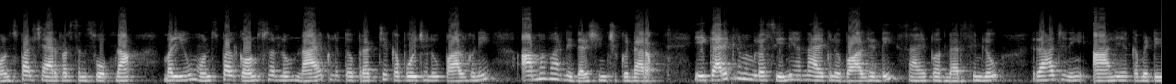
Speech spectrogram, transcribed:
municipal chairperson Swapna మరియు మున్సిపల్ కౌన్సిలర్లు నాయకులతో ప్రత్యేక పూజలు పాల్గొని అమ్మవారిని దర్శించుకున్నారు. ఈ కార్యక్రమంలో సీనియర్ నాయకులు బాలరెడ్డి సాయిపూర్ నరసింహులు రాజని ఆలయ కమిటీ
